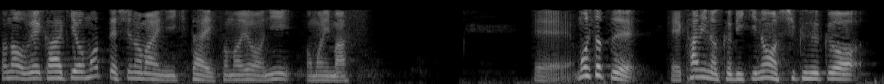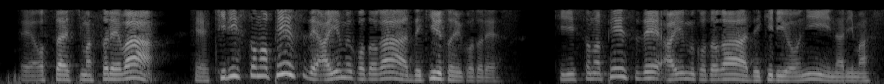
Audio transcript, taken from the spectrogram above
その上乾きを持って主の前に行きたい、そのように思います。えー、もう一つ、神のくびきの祝福を、お伝えします。それは、キリストのペースで歩むことができるということです。キリストのペースで歩むことができるようになります。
